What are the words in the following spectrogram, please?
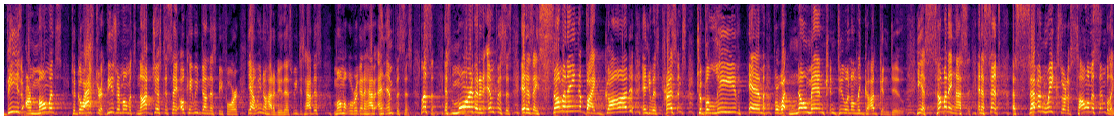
These are moments to go after it. These are moments not just to say, okay, we've done this before. Yeah, we know how to do this. We just have this moment where we're going to have an emphasis. Listen, it's more than an emphasis, it is a summoning by God into his presence to believe him for what no man can do and only God can do. He is summoning us, in a sense, a seven week sort of solemn assembly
